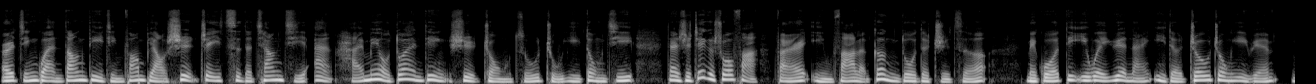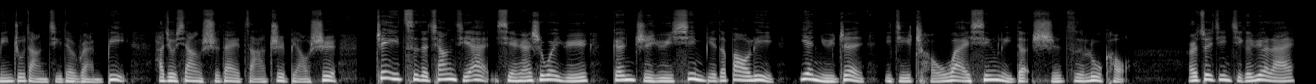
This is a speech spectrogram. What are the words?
而尽管当地警方表示，这一次的枪击案还没有断定是种族主义动机，但是这个说法反而引发了更多的指责。美国第一位越南裔的州众议员、民主党籍的阮碧，他就向《时代》杂志表示，这一次的枪击案显然是位于根植于性别的暴力、厌女症以及仇外心理的十字路口。而最近几个月来，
